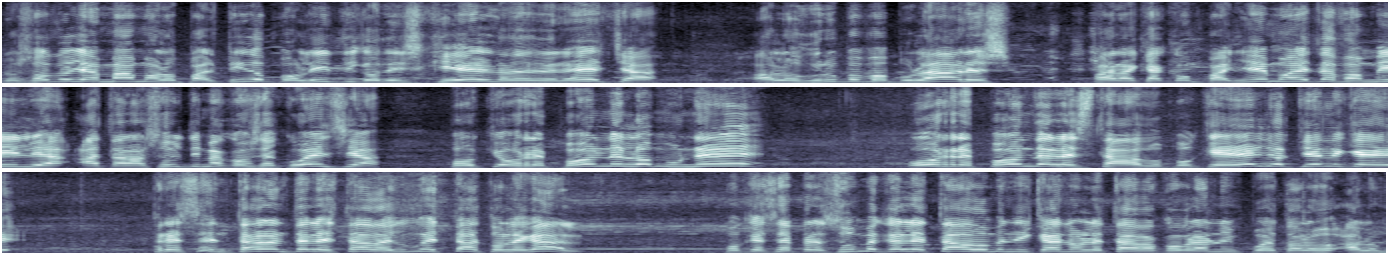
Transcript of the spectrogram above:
nosotros llamamos a los partidos políticos de izquierda, de derecha, a los grupos populares, para que acompañemos a esta familia hasta las últimas consecuencias, porque o responden los MUNE o responde el Estado, porque ellos tienen que presentar ante el Estado un estatus legal, porque se presume que el Estado Dominicano le estaba cobrando impuestos a los, a los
